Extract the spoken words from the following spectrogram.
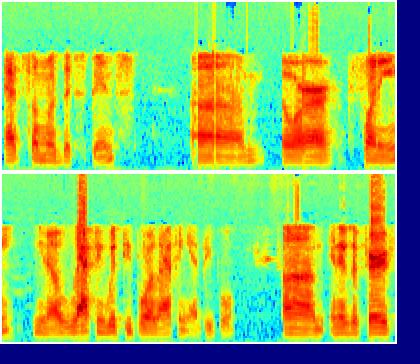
at someone's expense um, or funny, you know, laughing with people or laughing at people. Um, and there's a very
